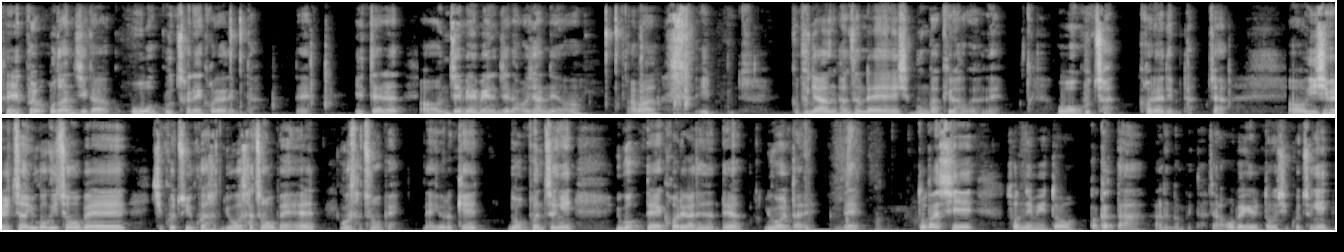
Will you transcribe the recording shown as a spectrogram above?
트리플 5단지가 5억 9천에 거래가 됩니다. 네, 이때는 어, 언제 매매했는지 나오지 않네요. 아마 이, 그 분양 당첨되신 분 같기도 하고요. 네. 5억 9천 거래가 됩니다. 자, 어, 21층 6억 2,500, 19층 6억, 6억 4,500, 6억 4,500. 네, 이렇게 높은 층이 6억대 거래가 되는데요. 6월 달에. 근데 또다시 손님이 또 꺾였다라는 겁니다. 자, 501동 19층이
